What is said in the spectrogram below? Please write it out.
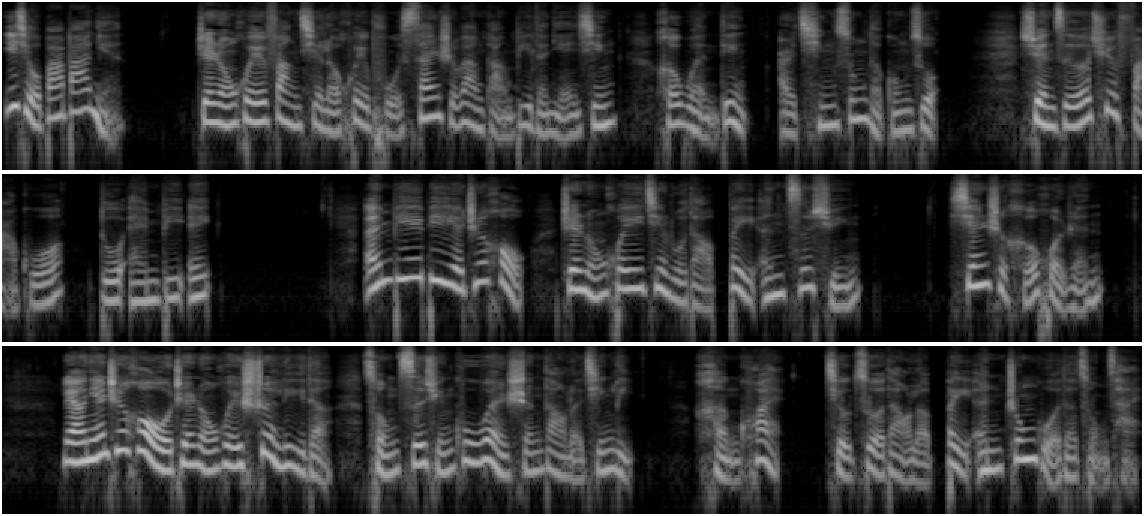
一九八八年。甄荣辉放弃了惠普三十万港币的年薪和稳定而轻松的工作，选择去法国读 MBA。MBA 毕业之后，甄荣辉进入到贝恩咨询，先是合伙人。两年之后，甄荣辉顺利的从咨询顾问升到了经理，很快就做到了贝恩中国的总裁。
